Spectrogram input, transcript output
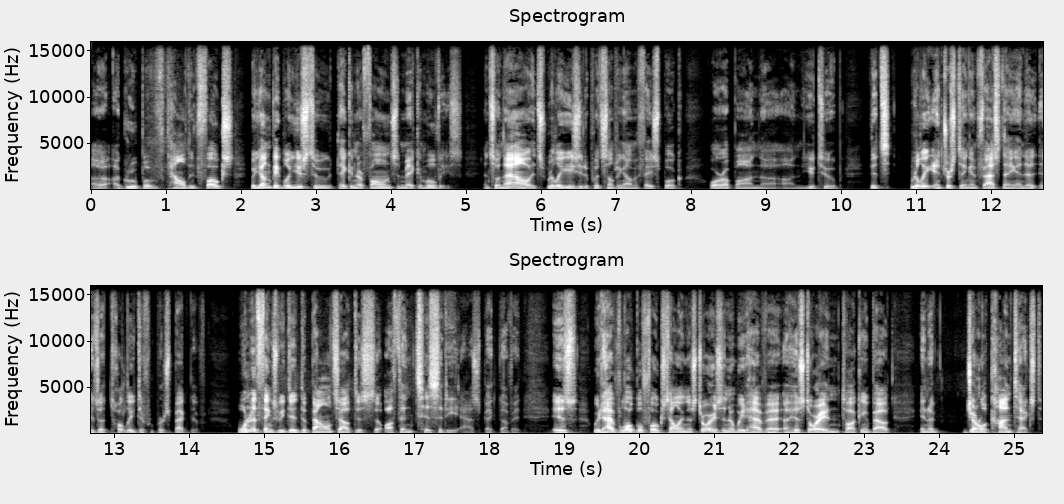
uh, a group of talented folks. But young people are used to taking their phones and making movies, and so now it's really easy to put something on Facebook or up on uh, on YouTube that's really interesting and fascinating, and it is a totally different perspective. One of the things we did to balance out this authenticity aspect of it is we'd have local folks telling the stories, and then we'd have a, a historian talking about in a general context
